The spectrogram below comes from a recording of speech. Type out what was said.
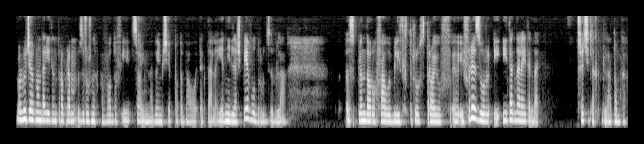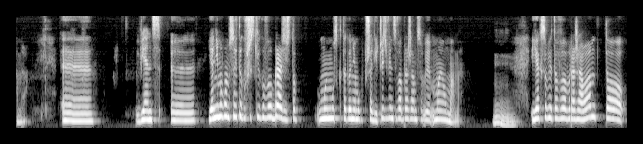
Bo ludzie oglądali ten program z różnych powodów i co innego im się podobało i tak dalej. Jedni dla śpiewu, drudzy dla splendoru, chwały, blichtru, strojów i fryzur i, i tak dalej, i tak dalej. Trzeci dla, dla Tomka Kamera. E, więc e, ja nie mogłam sobie tego wszystkiego wyobrazić. To mój mózg tego nie mógł przeliczyć, więc wyobrażałam sobie moją mamę. Hmm. I jak sobie to wyobrażałam, to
